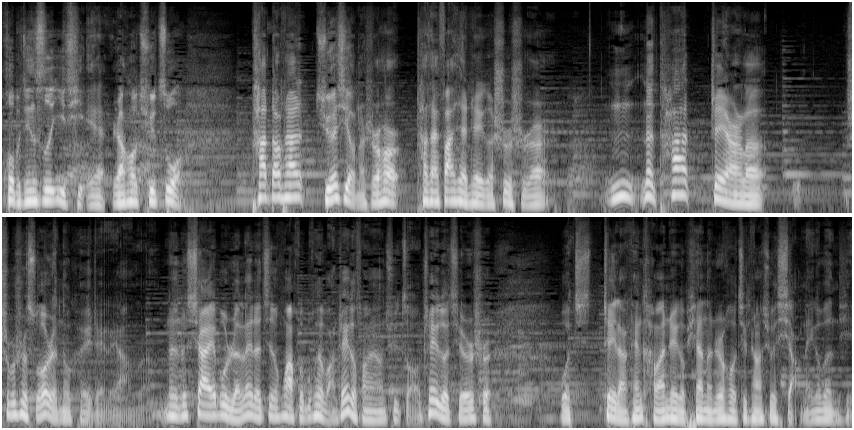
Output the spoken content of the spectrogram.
霍普金斯一起，然后去做。他当他觉醒的时候，他才发现这个事实。嗯，那他这样了，是不是所有人都可以这个样子？那这下一步人类的进化会不会往这个方向去走？这个其实是我这两天看完这个片子之后，经常去想的一个问题。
